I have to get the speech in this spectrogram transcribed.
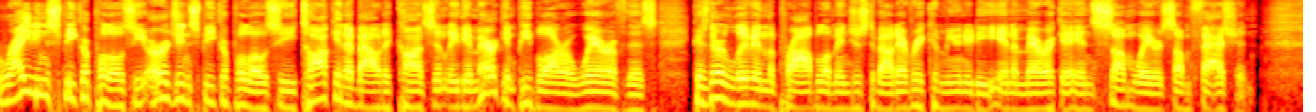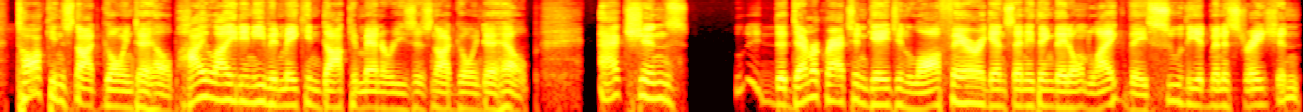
Writing Speaker Pelosi, urging Speaker Pelosi, talking about it constantly. The American people are aware of this because they're living the problem in just about every community in America in some way or some fashion talking's not going to help. Highlighting, even making documentaries, is not going to help. Actions, the Democrats engage in lawfare against anything they don't like. They sue the administration.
